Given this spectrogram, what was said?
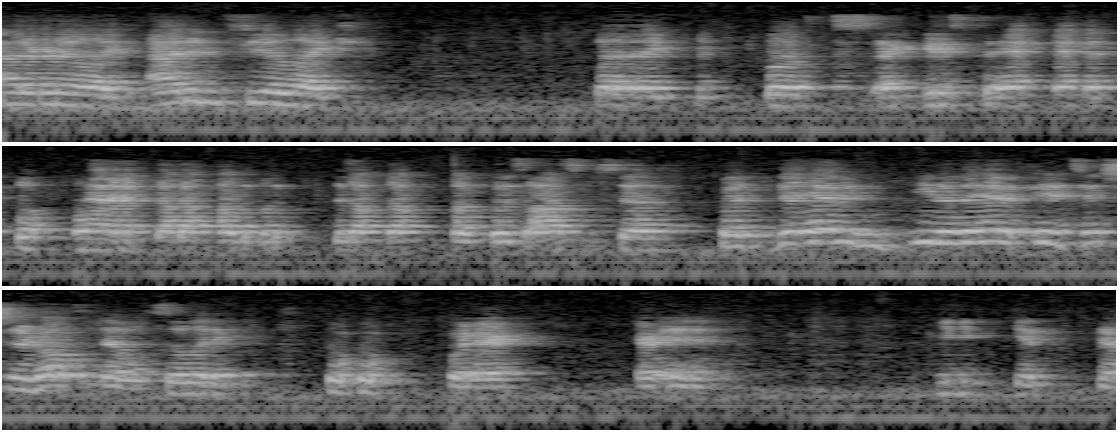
I don't know. Like I didn't feel like like books. I guess they had all this awesome stuff, but they haven't. You know, they haven't paid attention at all to Neville. So like, where and you, you know,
